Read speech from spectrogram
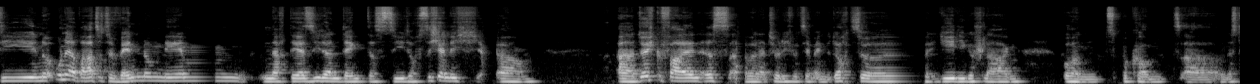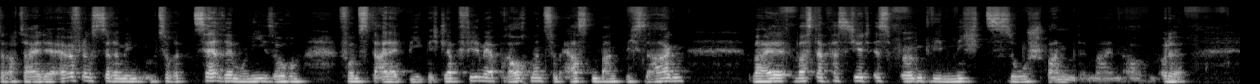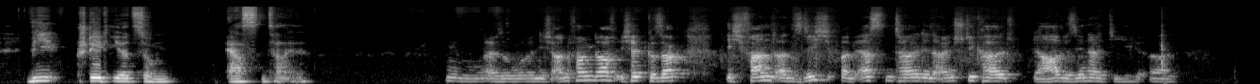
die eine unerwartete Wendung nehmen, nach der sie dann denkt, dass sie doch sicherlich ähm, äh, durchgefallen ist, aber natürlich wird sie am Ende doch zur Jedi geschlagen und bekommt äh, und ist dann auch Teil der Eröffnungszeremonie Zeremonie so rum von Starlight Beacon. Ich glaube, viel mehr braucht man zum ersten Band nicht sagen, weil was da passiert, ist irgendwie nicht so spannend in meinen Augen. Oder wie steht ihr zum ersten Teil? Hm, also, wenn ich anfangen darf, ich hätte gesagt, ich fand an sich beim ersten Teil den Einstieg halt, ja, wir sehen halt die äh,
